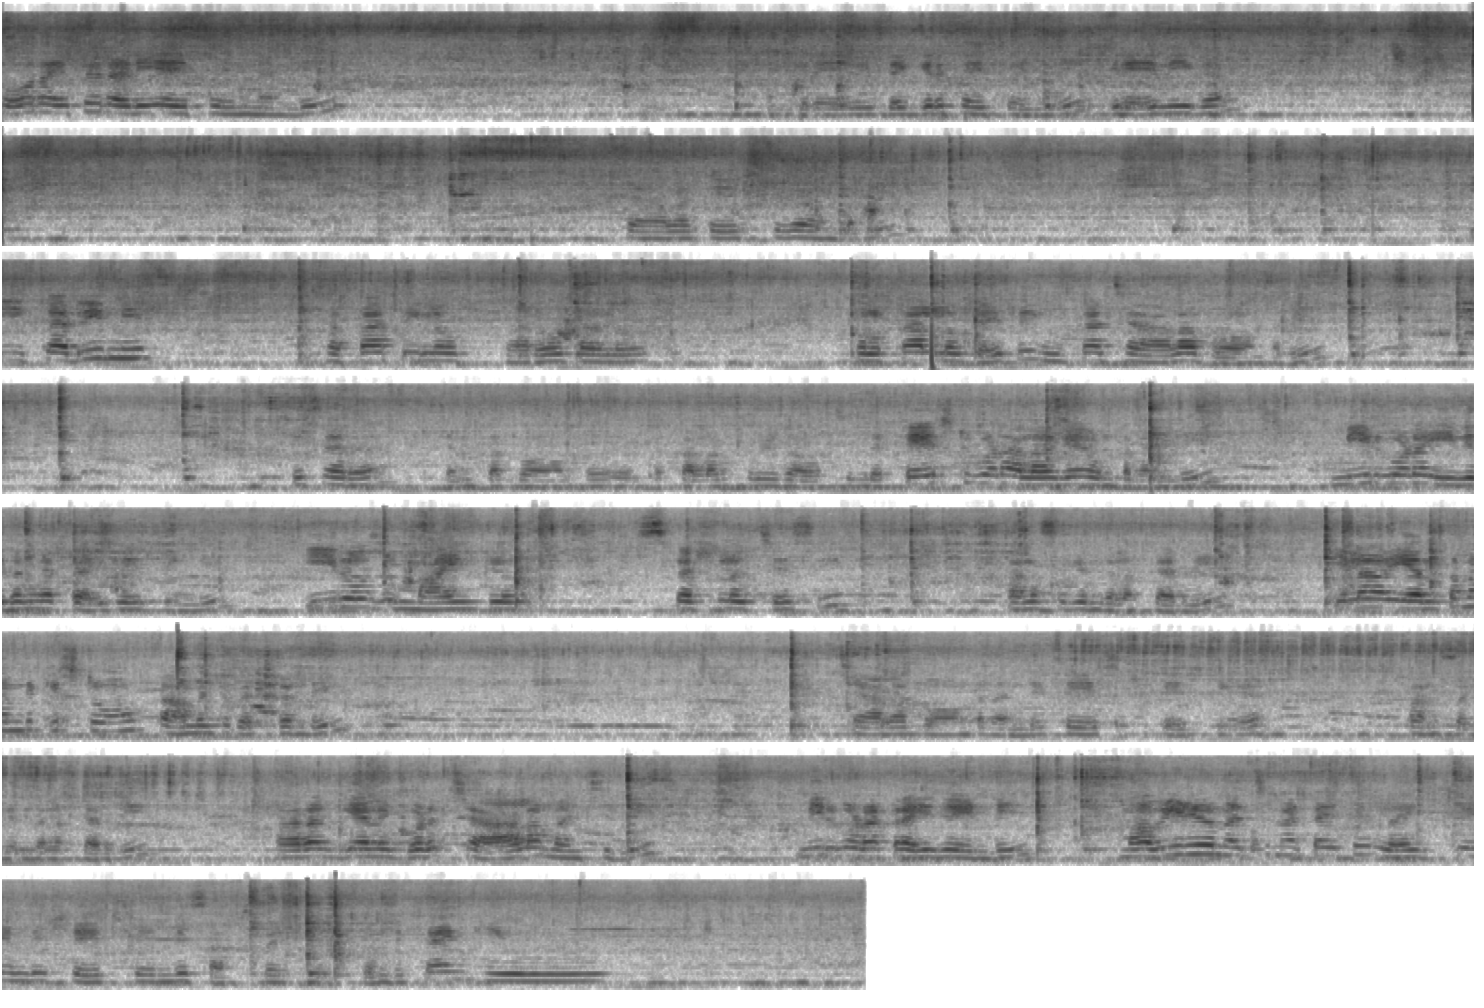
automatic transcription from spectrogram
కూర అయితే రెడీ అయిపోయిందండి. గ్రేవీ దగ్గరికి అయిపోయింది. గ్రేవీగా చాలా టేస్టీగా ఉంటుంది ఈ కర్రీని చపాతీలో పరోటాలు పుల్కాల్లోకి అయితే ఇంకా చాలా బాగుంటుంది. చూసారా? ఎంత బాగుందో ఎంత కలర్ఫుల్గా వచ్చిందో. టేస్ట్ కూడా అలాగే ఉంటుందండి. మీరు కూడా ఈ విధంగా ట్రై చేసింది ఈరోజు మా ఇంట్లో స్పెషల్ వచ్చేసి పనస గింజల కర్రీ. ఇలా ఎంతమందికి ఇష్టమో కామెంట్ పెట్టండి. చాలా బాగుంటుందండి టేస్ట్ టేస్టీగా పనస గింజల కర్రీ. ఆరోగ్యానికి కూడా చాలా మంచిది. మీరు కూడా ట్రై చేయండి. మా వీడియో నచ్చినట్టయితే లైక్ చేయండి షేర్ చేయండి సబ్స్క్రైబ్ చేసుకోండి. Thank you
